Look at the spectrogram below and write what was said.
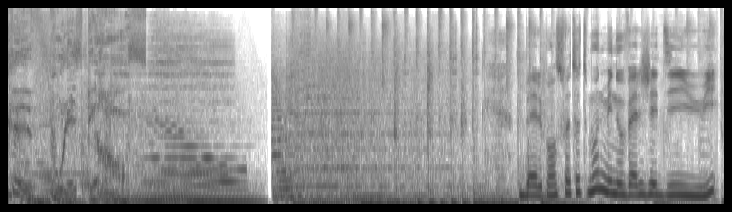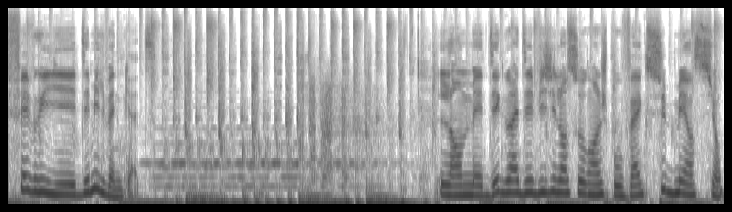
que pour l'espérance. Belle bonsoir tout le monde, mes nouvelles jeudi 8 février 2024. L'en met dégradé vigilance orange pour vague submersion.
